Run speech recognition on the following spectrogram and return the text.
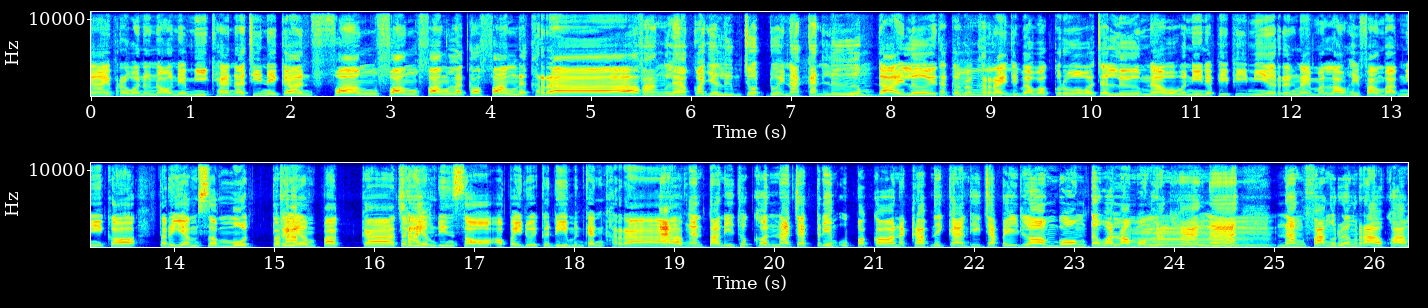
ง่าย ๆ เพราะว่าน้องๆเนี่ยมีแค่หน้าที่ในการฟังฟังฟังแล้วก็ฟังนะครับ ฟังแล้วก็อย่าลืมจดด้วยนะกันลืม ได้เลยถ้าเกิดว่าอืมใครที่แบบว่ากลัวว่าจะลืมนะ ว่าวันนี้เนี่ยพี่ๆมีเรื่องไหนมาเล่าให้ฟังแบบนี้ก็เตรียมสมุดเตรียมปาก กาเตรียมดินสอเอาไปด้วยก็ดีเหมือนกันครัอะบงั้นตอนนี้ทุกคนน่าจะเตรียมอุปกรณ์นะครับ ในการที่จะไปล้อมวง แต่ว่าล้อมวงอืมห่างๆนะ นั่งฟังเรื่องราวความ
